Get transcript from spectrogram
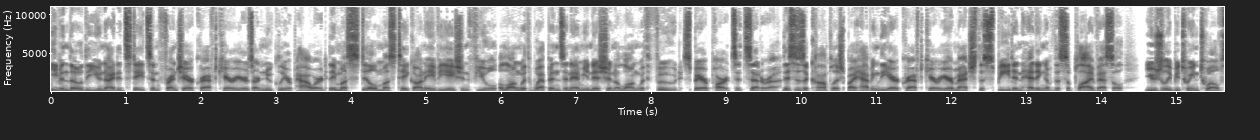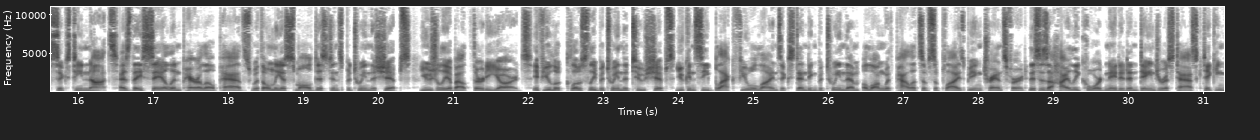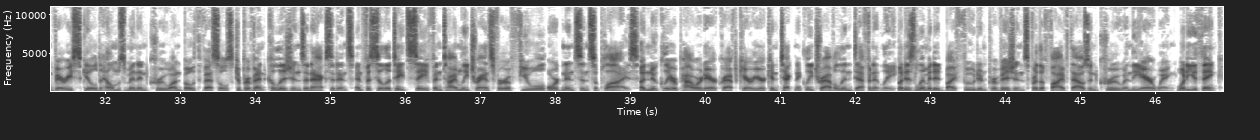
Even though the United States and French aircraft carriers are nuclear-powered, they must still must take on aviation fuel, along with weapons and ammunition along with food, spare parts, etc. This is accomplished by having the aircraft carrier match the speed and heading of the supply vessel, usually between 12-16 knots, as they sail in parallel paths with only a small distance between the ships, usually about 30 yards. If you look closely between the two ships, you can see black fuel lines extending between them along with pallets of supplies being transferred. This is a highly coordinated and dangerous task, taking very skilled helmsmen and crew on both vessels to prevent collisions and accidents and facilitate safe and timely transfer of fuel, ordnance, and supplies. A nuclear-powered aircraft carrier can technically travel indefinitely, but is limited by food and provisions for the 5,000 crew and the air wing. What do you think?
